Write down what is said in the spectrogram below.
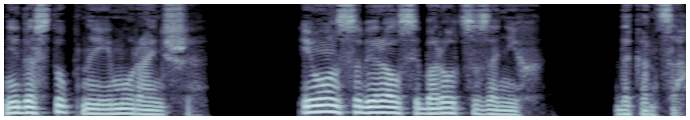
недоступные ему раньше. И он собирался бороться за них до конца.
